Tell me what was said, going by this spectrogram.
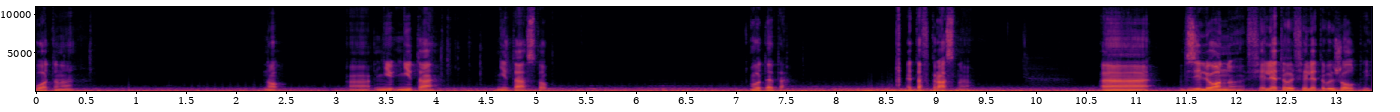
Вот она. Но... А, не, не та. Не та, стоп. Вот это. Это в красную. А, в зеленую. Фиолетовый, фиолетовый, желтый.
